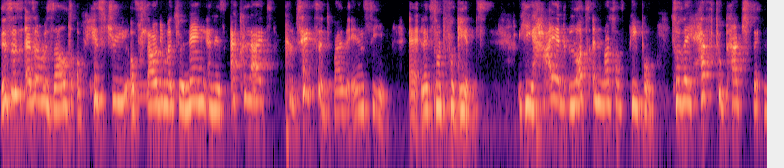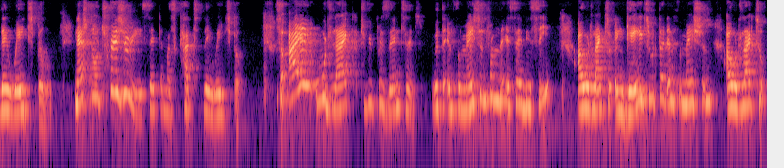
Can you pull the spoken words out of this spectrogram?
This is as a result of history of Claudio Matoneng and his acolytes protected by the ANC. Uh, let's not forget. He hired lots and lots of people, so they have to cut the, their wage bill. National Treasury said they must cut their wage bill. So I would like to be presented with the information from the SABC. I would like to engage with that information. I would like to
